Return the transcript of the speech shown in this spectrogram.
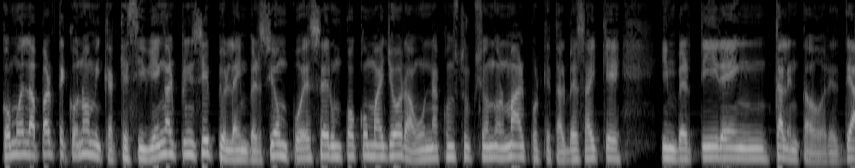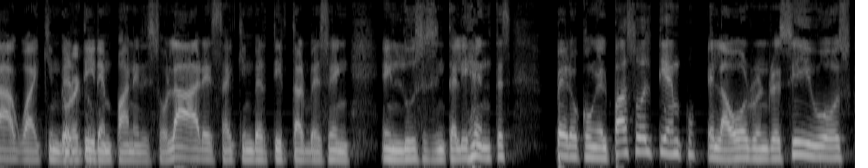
¿Cómo es la parte económica? Que si bien al principio la inversión puede ser un poco mayor a una construcción normal, porque tal vez hay que invertir en calentadores de agua, hay que invertir en paneles solares, hay que invertir tal vez en, en luces inteligentes, pero con el paso del tiempo, el ahorro en recibos,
